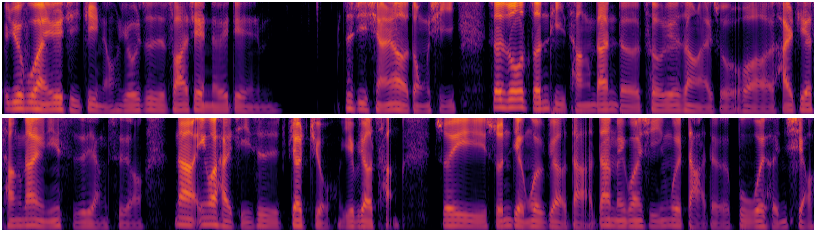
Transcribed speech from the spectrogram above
越复盘越起劲哦，尤其是发现了一点。自己想要的东西，虽然说整体长单的策略上来说的话，海奇的长单已经死两次哦。那因为海奇是比较久也比较长，所以损点会比较大，但没关系，因为打的部位很小。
